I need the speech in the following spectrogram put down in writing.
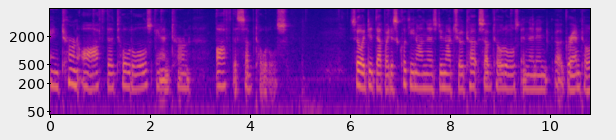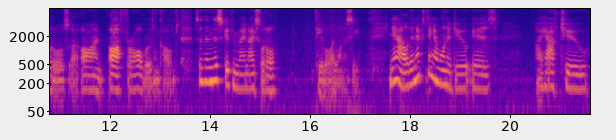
and turn off the totals and turn off the subtotals. So I did that by just clicking on this, do not show subtotals, and then in uh, grand totals uh, on off for all rows and columns. So then this gives me my nice little table I want to see. Now the next thing I want to do is I have to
